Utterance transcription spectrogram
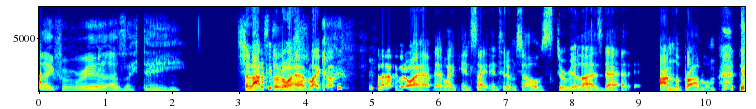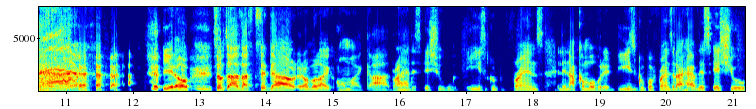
Like for real. I was like, dang. a lot of people Stop. don't have like a, a lot of people don't have that like insight into themselves to mm-hmm. realize that I'm the problem. you know, sometimes I sit down and I'm like, oh my god, bro, I had this issue with these group of friends, and then I come over to these group of friends that I have this issue.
